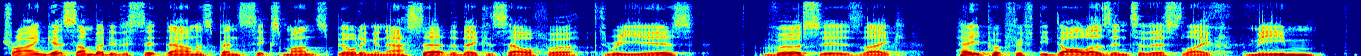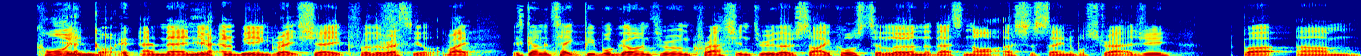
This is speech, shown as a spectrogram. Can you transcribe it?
try and get somebody to sit down and spend six months building an asset that they could sell for three years versus like, hey, put fifty dollars into this like meme coin, yeah, and then you're going to be in great shape for the rest of your life. Right? It's going to take people going through and crashing through those cycles to learn that that's not a sustainable strategy. But um,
